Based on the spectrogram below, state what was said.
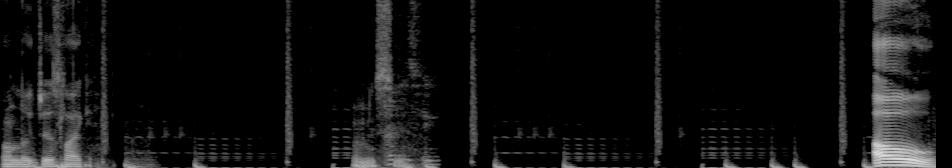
gonna look just like it. Let me see. Oh.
